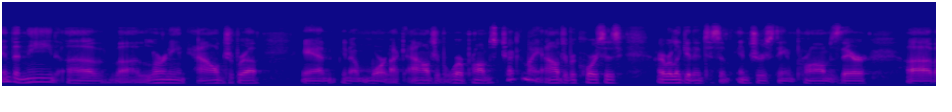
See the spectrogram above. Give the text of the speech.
in the need of uh, learning algebra, and you know more like algebra word problems check out my algebra courses. I really get into some interesting problems there. Uh,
